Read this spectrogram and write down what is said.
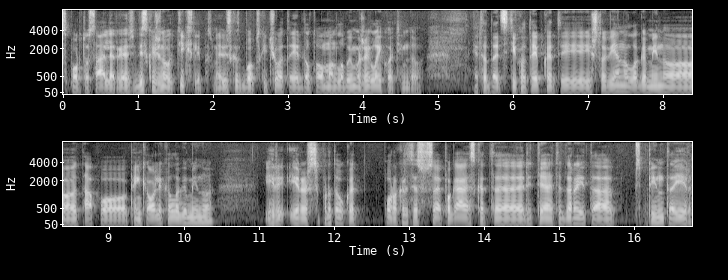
sporto salė, ar viską žinau tiksliai, pas mane viskas buvo apskaičiuota ir dėl to man labai mažai laiko atimdavo. Ir tada atsitiko taip, kad iš to vieno lagamino tapo 15 lagaminų ir, ir aš supratau, kad porą kartų esu save pagavęs, kad e, ryte atidarai tą spintą ir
